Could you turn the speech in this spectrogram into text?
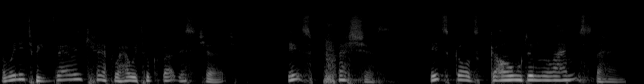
And we need to be very careful how we talk about this church. It's precious. It's God's golden lampstand.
